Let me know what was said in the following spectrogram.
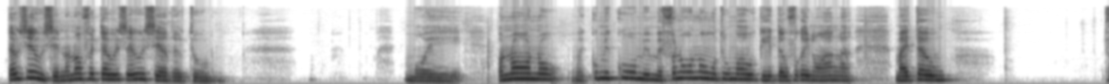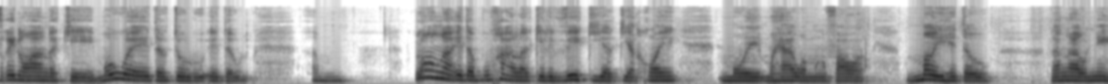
Tausehuse, no no whe tauesehuse a tau tūru. Mo e ono ono, mo e kumi kumi, mo e whano ono o tū mau ki he tau whakailoanga, mai tau whakailoanga ki moua e tau tūru, e tau um, Longa e tau puhala ke le vekia ki a koe moe mai haua mga whaoa mai he tau nga ngao ni.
